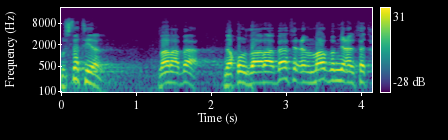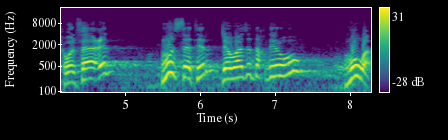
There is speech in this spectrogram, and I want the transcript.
مستترا ضرب. نقول ضرب فعل ماض مبني على الفتح والفاعل مستتر جواز تقديره هو.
